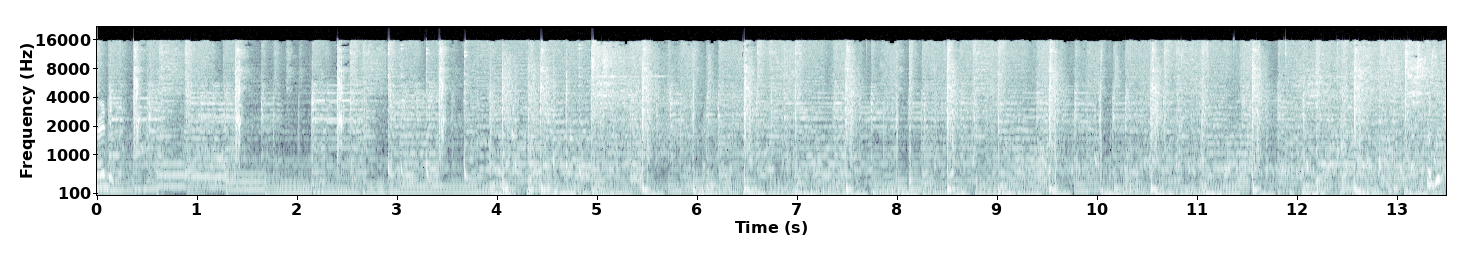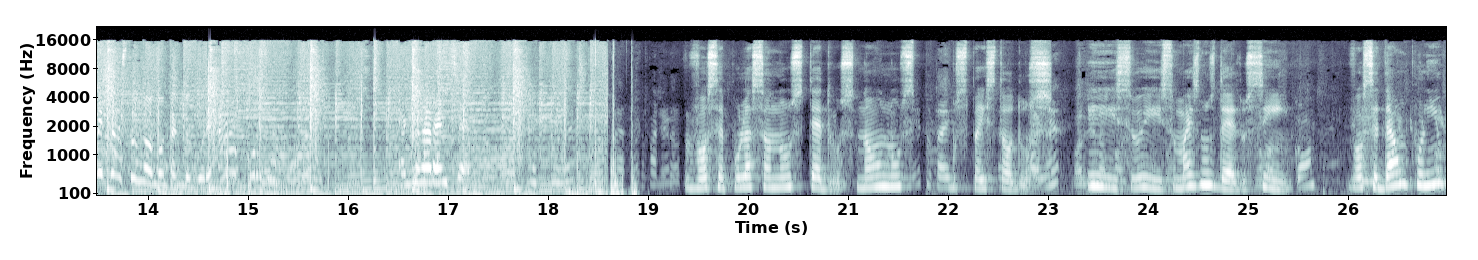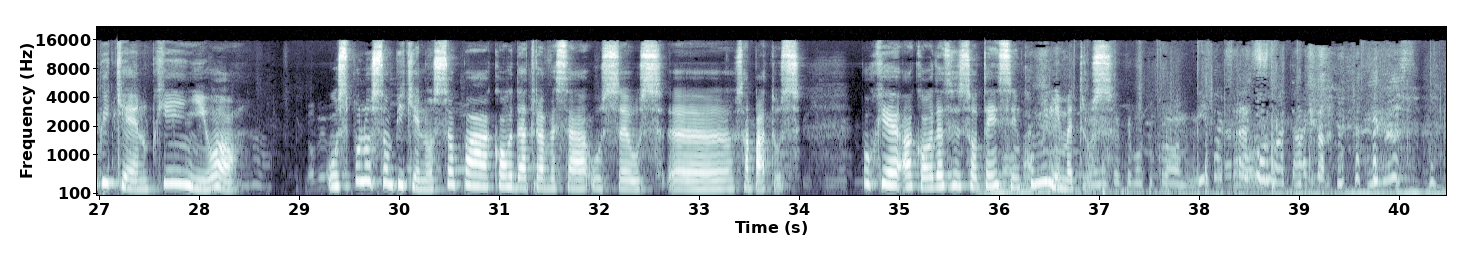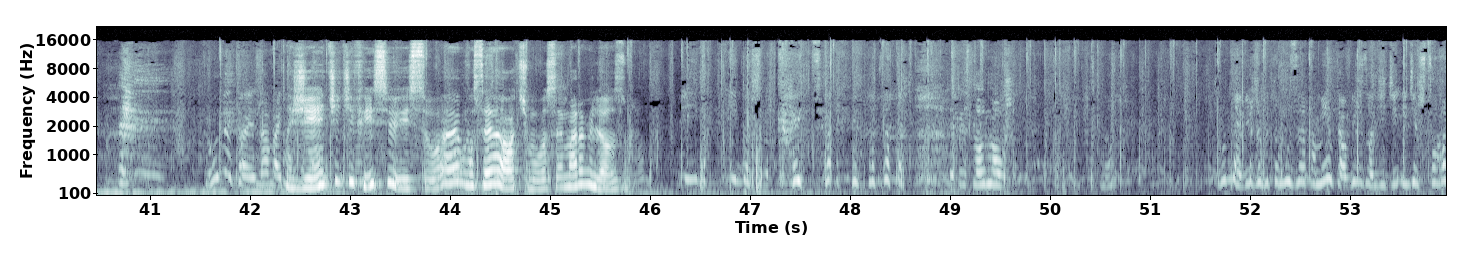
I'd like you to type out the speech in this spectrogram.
Ready. To tu wyszłaś tą nogą tak do góry. A, kurde, Także na ręce. Você pula só nos dedos, não nos os pés todos. Isso, isso, mas nos dedos, sim. Você dá um pulinho pequeno, pequenininho, ó. Os pulos são pequenos, só para a corda atravessar os seus uh, sapatos. Porque a corda só tem 5 milímetros. Gente, difícil isso. É, você é ótimo, você é maravilhoso.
